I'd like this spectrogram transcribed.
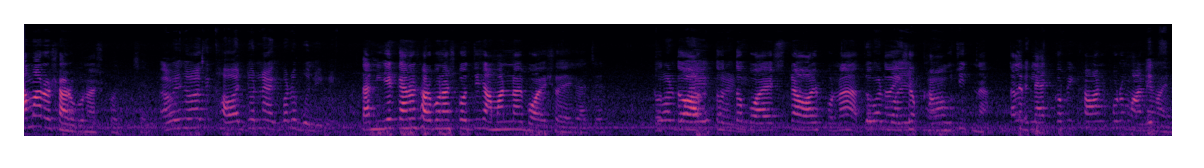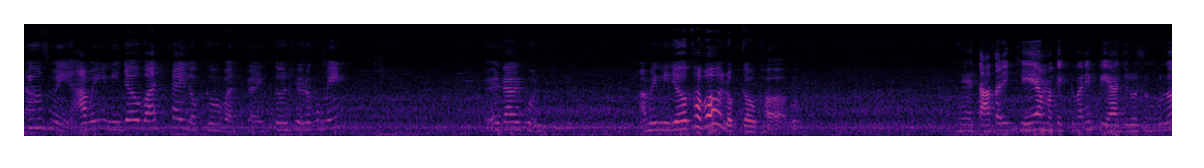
আমারও সর্বনাশ করছে। আমি তোমাকে খাওয়ার জন্য একবারও বলিনি। তার নিজের কেন সর্বনাশ করছিস? আমার নয় বয়স হয়ে গেছে। তোর তো তোর তো বয়সটা অল্প না। তোর তো এইসব খাওয়া উচিত না। তাহলে ব্ল্যাক কফি খাওয়ার কোনো মানে হয় না। এক্সকিউজ মি আমি নিজেও বাস খাই লোককেও বাস খাই তো সেরকমই এটা আমি করছি। আমি নিজেও খাব লোককেও খাওয়াবো। তাড়াতাড়ি খেয়ে আমাকে একটুখানি পেঁয়াজ রসুনগুলো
